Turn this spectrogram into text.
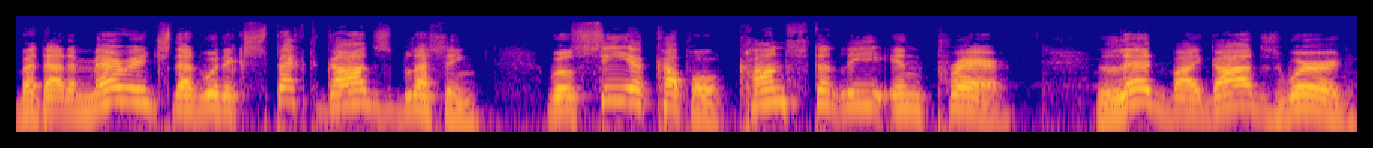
But that a marriage that would expect God's blessing will see a couple constantly in prayer, led by God's Word,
